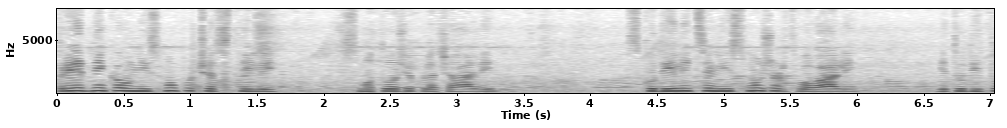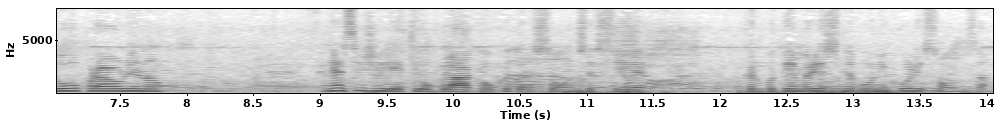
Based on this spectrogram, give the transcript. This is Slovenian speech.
Prednikov nismo počastili, smo to že plačali, skodelice nismo žrtvovali, je tudi to upravljeno. Ne si želeti oblakov, kadar sonce sije, ker potem res ne bo nikoli sonca.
